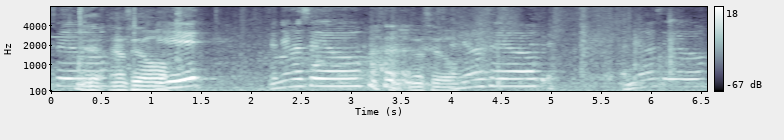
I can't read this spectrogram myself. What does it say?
오세요. 네, 안녕하세요. 예. 안녕하세요. 안녕하세요. 안녕하세요. 안녕하세요.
